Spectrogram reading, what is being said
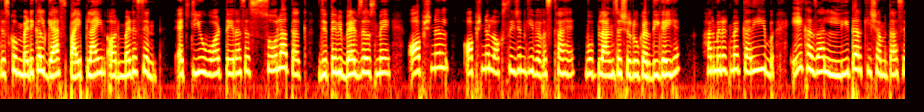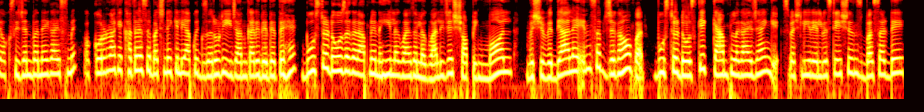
जिसको मेडिकल गैस पाइपलाइन और medicine H D U ward तेरह से सोलह तक जितने भी बेड्स है, उसमें ऑप्शनल ऑप्शनल ऑक्सीजन की व्यवस्था है। वो प्लांट से शुरू कर दी गई है। हर मिनट में करीब एक हज़ार लीटर की क्षमता से ऑक्सीजन बनेगा इसमें। और कोरोना के खतरे से बचने के लिए आपको एक ज़रूरी जानकारी दे देते हैं। बूस्टर डोज अगर आपने नहीं लगवाया तो लगवा लीजिए शॉपिंग मॉल विश्वविद्यालय, इन सब जगहों पर बूस्टर डोज के कैंप लगाए जाएँगे। स्पेशली रेलवे स्टेशन बस अड्डे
